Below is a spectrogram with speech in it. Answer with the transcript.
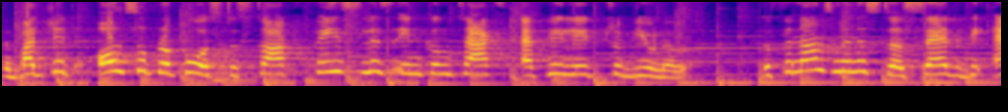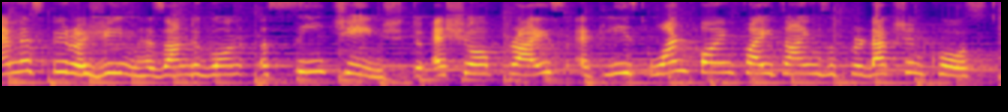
The budget also proposed to start faceless income tax appellate tribunal. The finance minister said the MSP regime has undergone a sea change to assure price at least 1.5 times of production cost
